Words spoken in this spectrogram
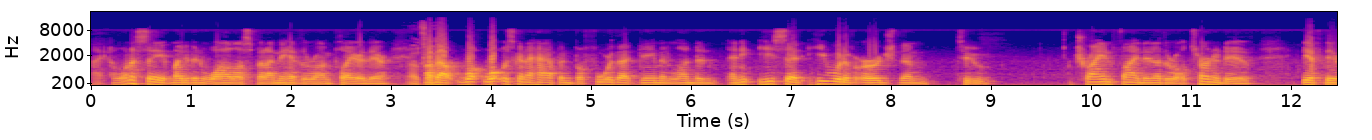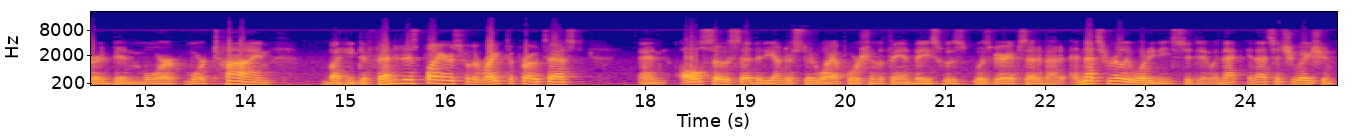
I, I want to say it might have been Wallace, but I may have the wrong player there. Okay. About what what was going to happen before that game in London, and he, he said he would have urged them to try and find another alternative if there had been more more time. But he defended his players for the right to protest, and also said that he understood why a portion of the fan base was was very upset about it. And that's really what he needs to do. In that in that situation,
